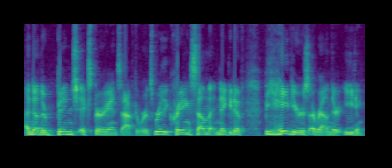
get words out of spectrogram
another binge experience afterwards, really creating some negative behaviors around their eating.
